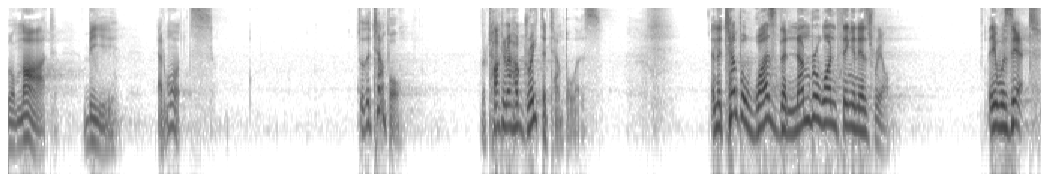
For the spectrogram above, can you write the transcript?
will not be at once. So, the temple, we're talking about how great the temple is. And the temple was the number one thing in Israel, it was it.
